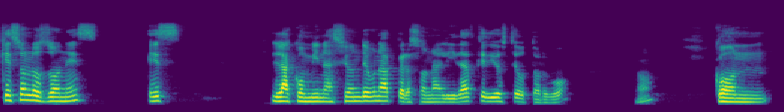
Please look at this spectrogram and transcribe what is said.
¿qué son los dones? Es la combinación de una personalidad que Dios te otorgó, ¿no? Con,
